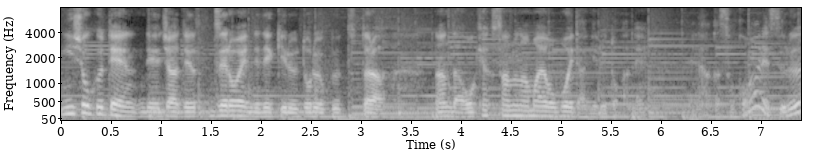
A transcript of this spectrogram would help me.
飲食店でじゃあで0円でできる努力っつったら、なんだ、お客さんの名前を覚えてあげるとかね。なんかそこまでする？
